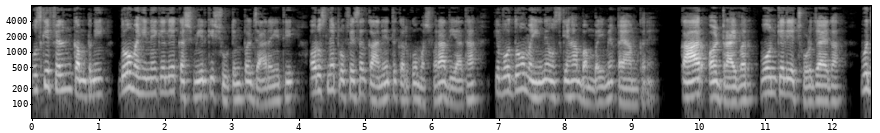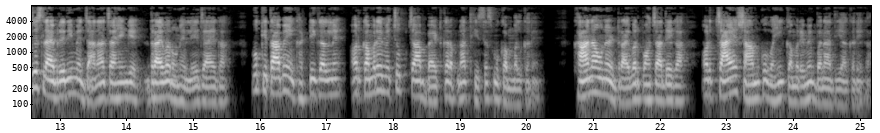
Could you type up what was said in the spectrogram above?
اس کی فلم کمپنی دو مہینے کے لیے کشمیر کی شوٹنگ پر جا رہی تھی اور اس نے پروفیسر کانیتکر کو مشورہ دیا تھا کہ وہ دو مہینے اس کے ہاں بمبئی میں قیام کریں۔ کار اور ڈرائیور، وہ ان کے لیے چھوڑ جائے گا۔ وہ جس لائبریری میں جانا چاہیں گے، ڈرائیور انہیں لے جائے گا۔ وہ کتابیں اکٹھی کر لیں اور کمرے میں چپ چاپ بیٹھ کر اپنا تھیسس مکمل کریں۔ کھانا انہیں ڈرائیور پہنچا دے گا اور چائے شام کو وہیں کمرے میں بنا دیا کرے گا۔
